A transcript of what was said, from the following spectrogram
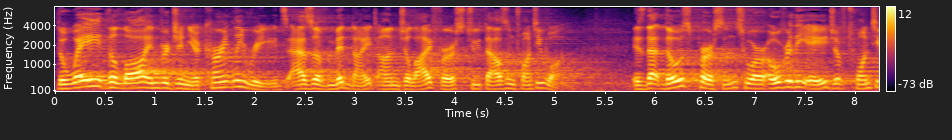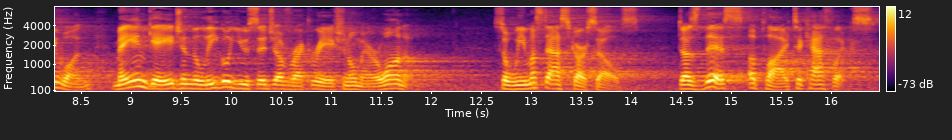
The way the law in Virginia currently reads, as of midnight on July 1st, 2021, is that those persons who are over the age of 21 may engage in the legal usage of recreational marijuana. So we must ask ourselves does this apply to Catholics?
